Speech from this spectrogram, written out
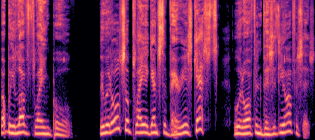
but we loved playing pool. We would also play against the various guests who would often visit the offices.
